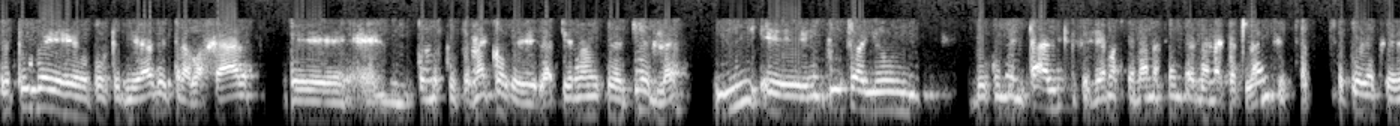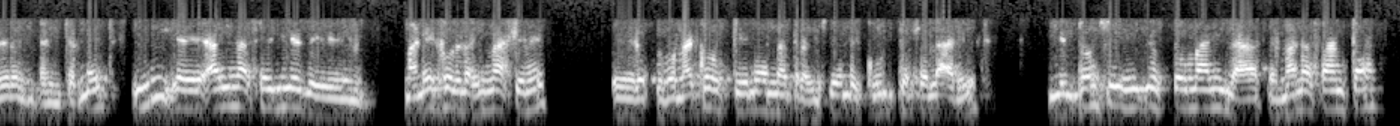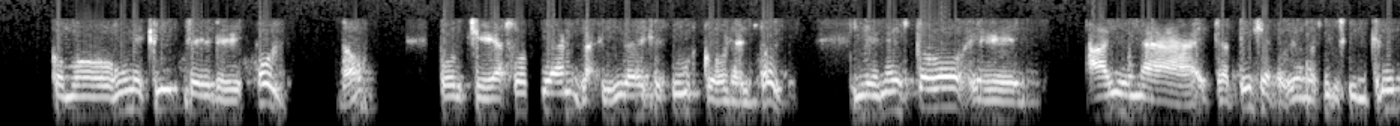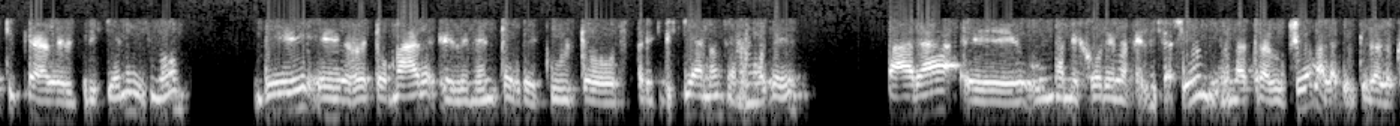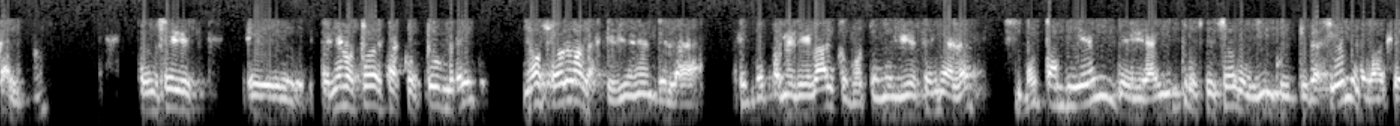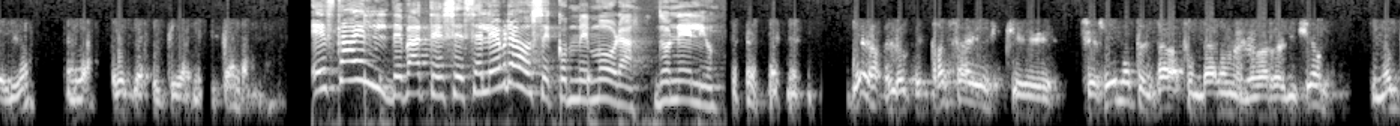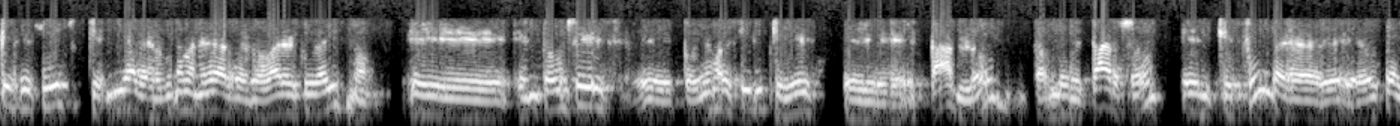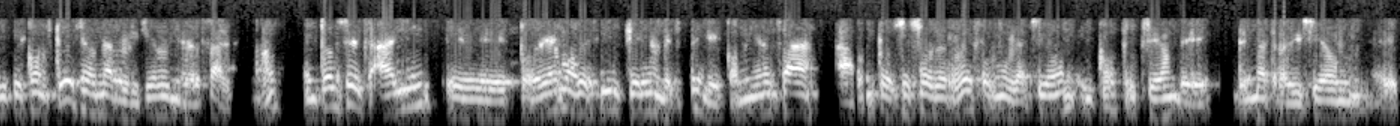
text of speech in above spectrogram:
yo tuve oportunidad de trabajar eh, con los cutonacos de la Tierra de Puebla y eh, incluso hay un documental que se llama Semana Santa en Anacatlán, que se puede acceder en, internet, y eh, hay una serie de manejo de las imágenes. Los cutonacos tienen una tradición de cultos solares y entonces ellos toman la Semana Santa como un eclipse de sol, ¿no? Porque asocian la figura de Jesús con el sol. Y en esto eh, hay una estrategia, podríamos decir, sincrética del cristianismo de eh, retomar elementos de cultos precristianos, en para eh, una mejor evangelización y una traducción a la cultura local. ¿no? Entonces, tenemos todas estas costumbres no solo las que vienen de la época medieval, como tú muy bien señalas, sino también de hay un proceso de inculturación del Evangelio en las propias culturas mexicanas. ¿Está el debate, se celebra o se conmemora, don Helio? bueno, lo que pasa es que Jesús no pensaba fundar una nueva religión, sino que Jesús quería de alguna manera renovar el judaísmo. Eh, entonces, eh, podemos decir que es eh, Pablo, Pablo de Tarso, el que funda, eh, el que construye una religión universal, ¿no? Entonces ahí eh, podríamos decir que el despegue comienza a un proceso de reformulación y construcción de, una tradición eh,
